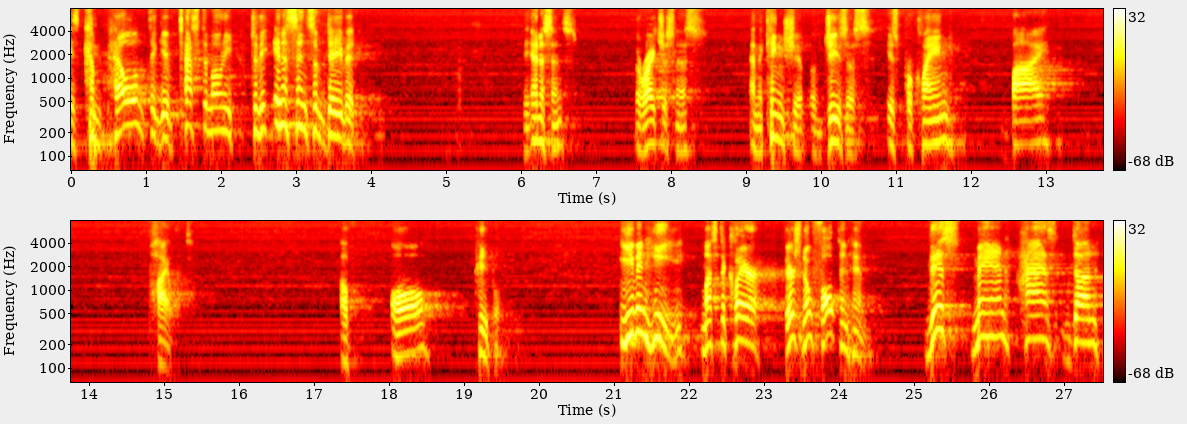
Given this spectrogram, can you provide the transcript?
is compelled to give testimony to the innocence of David. The innocence, the righteousness, and the kingship of Jesus is proclaimed by Pilate. All people, even he must declare there's no fault in him. This man has done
